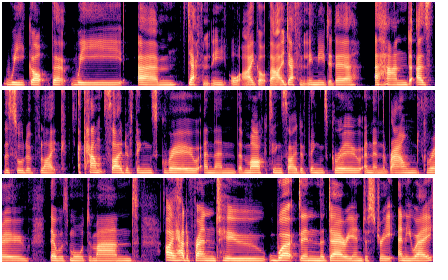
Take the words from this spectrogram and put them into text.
we got that we um, definitely, or I got that I definitely needed a, a hand as the sort of like account side of things grew and then the marketing side of things grew and then the round grew there was more demand i had a friend who worked in the dairy industry anyway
